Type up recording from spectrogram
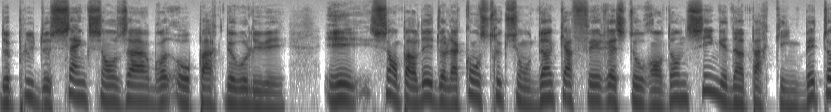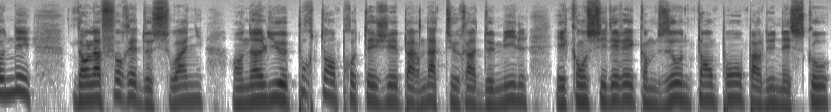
de plus de 500 arbres au parc de Woluwe. Et sans parler de la construction d'un café-restaurant dancing et d'un parking bétonné dans la forêt de Soigne, en un lieu pourtant protégé par Natura 2000 et considéré comme zone tampon par l'UNESCO,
